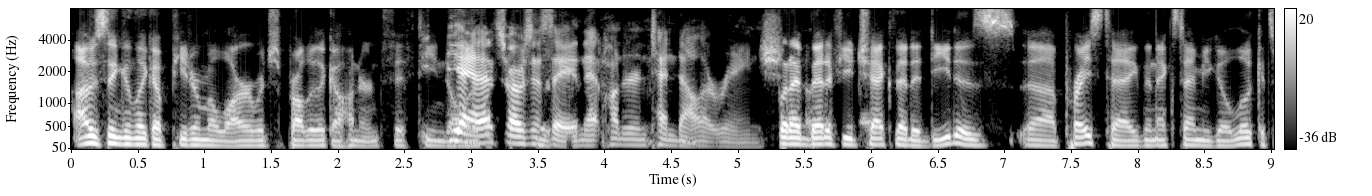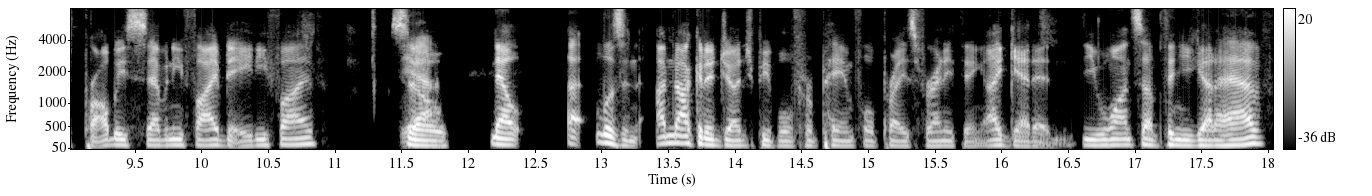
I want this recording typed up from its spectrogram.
I was thinking like a Peter Millar, which is probably like one hundred and fifteen dollars. Yeah, that's what I was gonna say in that hundred and ten dollar range. But I bet if you check that Adidas uh, price tag the next time you go look, it's probably 75 to 85. So Yeah. now, uh, listen, I'm not going to judge people for paying full price for anything. I get it. You want something, you got to have.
